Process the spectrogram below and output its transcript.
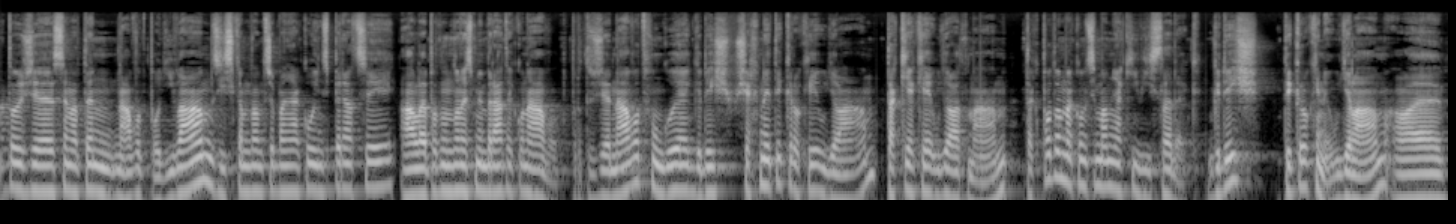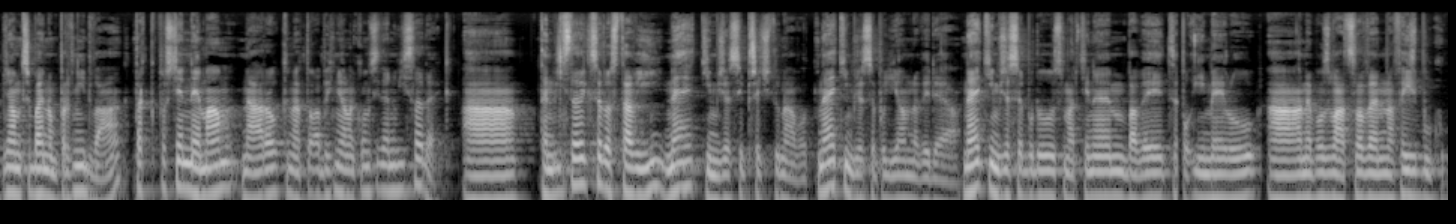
to, že se na ten návod podívám, získám tam třeba nějakou inspiraci, ale potom to nesmím brát jako návod, protože návod funguje, když všechny ty kroky udělám, tak jak je udělat mám, tak potom na konci mám nějaký výsledek. Když ty kroky neudělám, ale udělám třeba jenom první dva, tak prostě nemám nárok na to, abych měl na konci ten výsledek. A ten výsledek se dostaví ne tím, že si přečtu návod, ne tím, že se podívám na videa, ne tím, že se budu s Martinem bavit po e-mailu a nebo s Václavem na Facebooku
